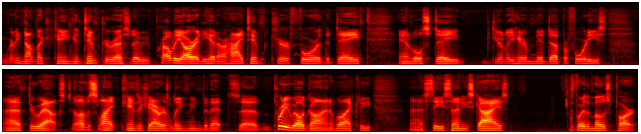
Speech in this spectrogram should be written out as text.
really not much change in temperature rest of the day. We've probably already hit our high temperature for the day, and we'll stay generally here mid to upper 40s uh, throughout. Still have a slight chance of showers lingering, but that's uh, pretty well gone, and we'll actually uh, see sunny skies for the most part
